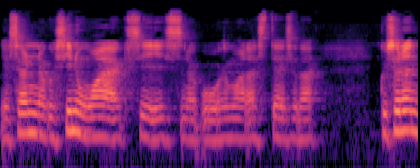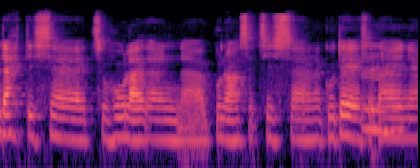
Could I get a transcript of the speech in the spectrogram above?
ja see on nagu sinu aeg, siis nagu jumala eest tee seda kui sul on tähtis see, et su huuled on äh, punased, siis äh, nagu tee seda, onju.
